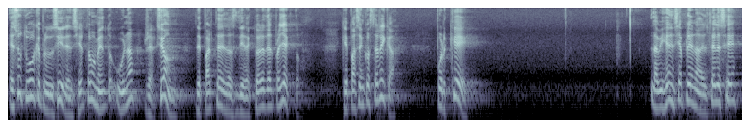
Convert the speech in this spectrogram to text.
Eso tuvo que producir en cierto momento una reacción de parte de los directores del proyecto. ¿Qué pasa en Costa Rica? ¿Por qué la vigencia plena del TLC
